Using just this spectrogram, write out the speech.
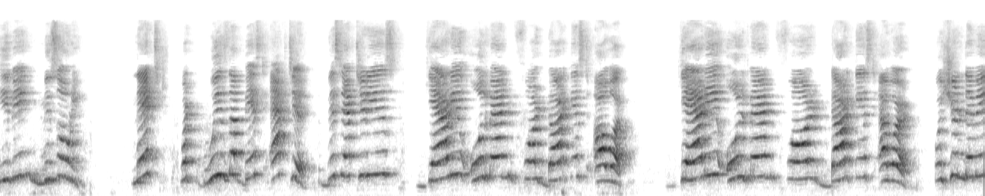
Ebbing, Missouri. Next, what who is the best actor? Best actor is Gary Oldman for Darkest Hour. Gary Oldman for Darkest Hour. Question debe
